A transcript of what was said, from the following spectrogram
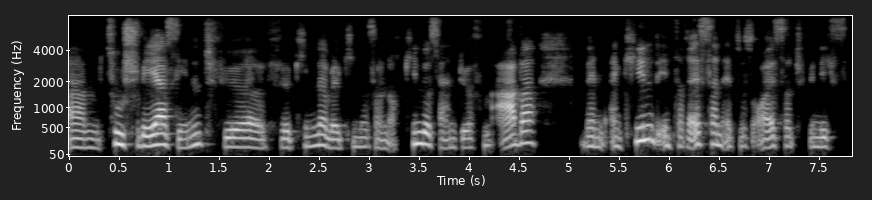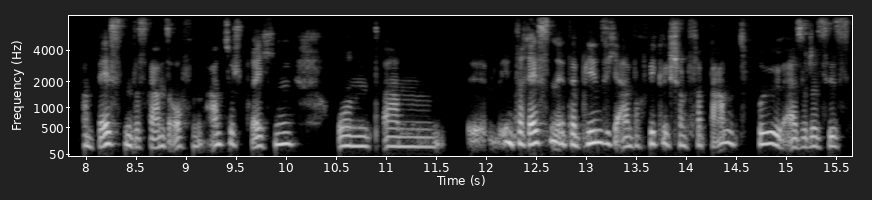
ähm, zu schwer sind für, für Kinder, weil Kinder sollen auch Kinder sein dürfen. Aber wenn ein Kind Interesse an etwas äußert, finde ich es am besten, das ganz offen anzusprechen und ähm, äh, Interessen etablieren sich einfach wirklich schon verdammt früh. Also das ist,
